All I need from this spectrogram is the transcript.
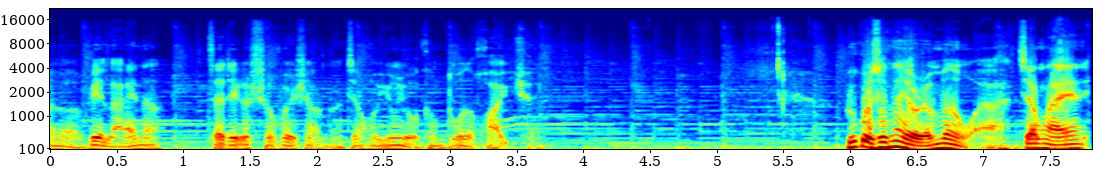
呃，未来呢，在这个社会上呢，将会拥有更多的话语权。如果现在有人问我呀，将来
